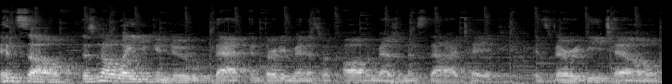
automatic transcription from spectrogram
And so there's no way you can do that in 30 minutes with all the measurements that I take. It's very detailed.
